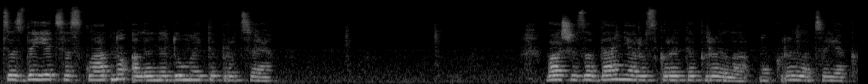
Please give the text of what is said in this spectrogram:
Це здається складно, але не думайте про це. Ваше завдання розкрити крила. Ну, крила це як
